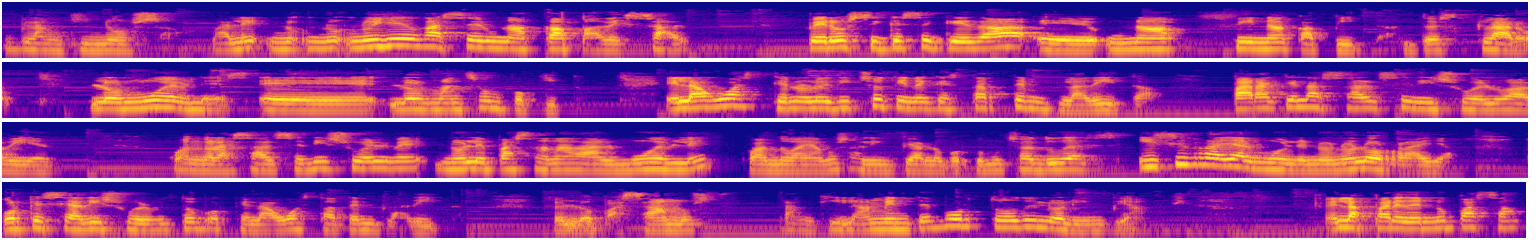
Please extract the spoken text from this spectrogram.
blanquinosa, ¿vale? No, no, llega a ser una capa de sal, pero sí que se queda eh, una fina capita. Entonces, claro, los muebles eh, los mancha un poquito. El agua, que no lo he dicho, tiene que estar templadita para que la sal se disuelva bien. Cuando la sal se disuelve, no le pasa nada al mueble cuando vayamos a limpiarlo, porque muchas dudas es, ¿y si raya el mueble? No, no lo raya, porque se ha disuelto porque el agua está templadita. Entonces lo pasamos tranquilamente por todo y lo limpiamos. En las paredes no pasa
